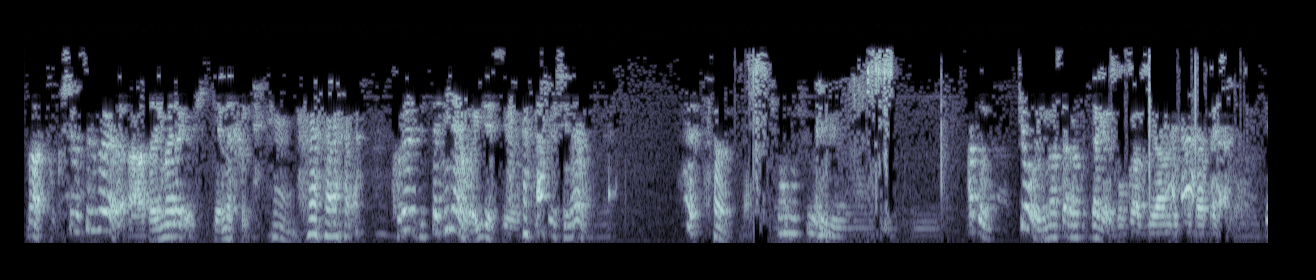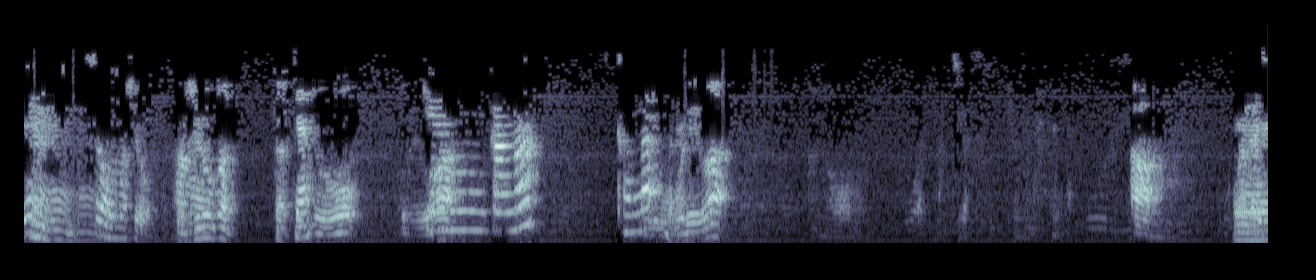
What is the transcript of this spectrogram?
まあ特集するぐらいだから当たり前だけど必見だよね。うん。これは絶対見ない方がいいですよ。特集しないもんね。そうですね。超面白いよね。あと、今日今更だけど僕はグランドスバタシを見て、うんうんうんそれは面白い。面白かったけど、一見かなかな俺は、あの、違う。ああ。ムーンライト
